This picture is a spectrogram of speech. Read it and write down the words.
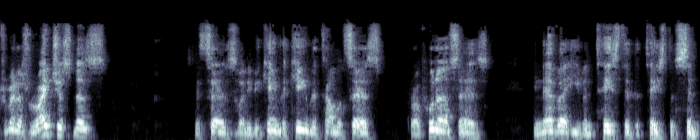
tremendous righteousness. It says when he became the king, the Talmud says, Rav Huna says, he never even tasted the taste of sin.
